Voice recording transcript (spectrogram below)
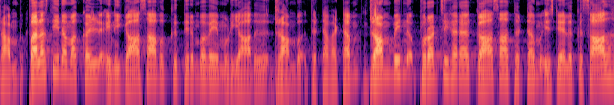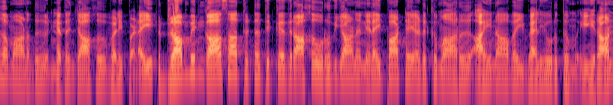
ட்ரம்ப். பலஸ்தீன மக்கள் இனி காசாவுக்கு திரும்பவே முடியாது ட்ரம்ப் திட்டவட்டம். ட்ரம்பின் புரட்சிகர காசா திட்டம் இஸ்ரேலுக்கு சாதகமானது நெதஞ்சாகு வெளிப்படை. ட்ரம்பின் காசா திட்டத்திற்கு எதிராக உறுதியான நிலைப்பாட்டை எடுக்குமாறு ஐநாவை வலியுறுத்தி புகுத்தும் ஈரான்.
